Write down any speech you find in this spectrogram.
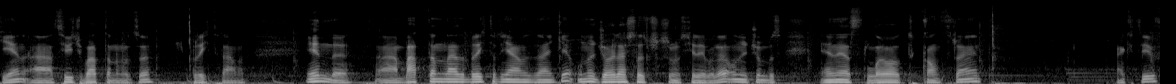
Keyin ah, switch buttonimizni eh? biriktiramiz ah, endi buttonlarni biriktirganimizdan keyin uni joylashtirib chiqishimiz kerak bo'ladi. Uning uchun biz ns layout constraint active.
